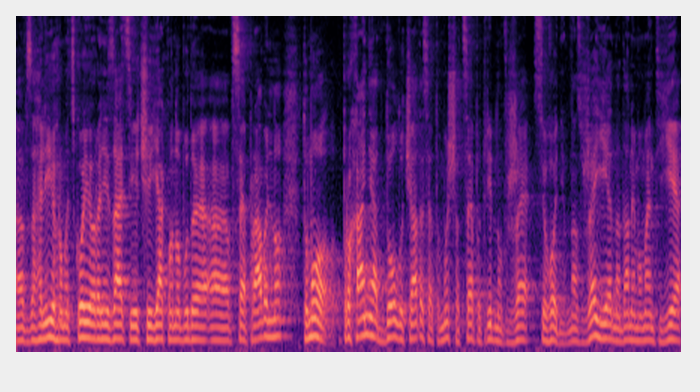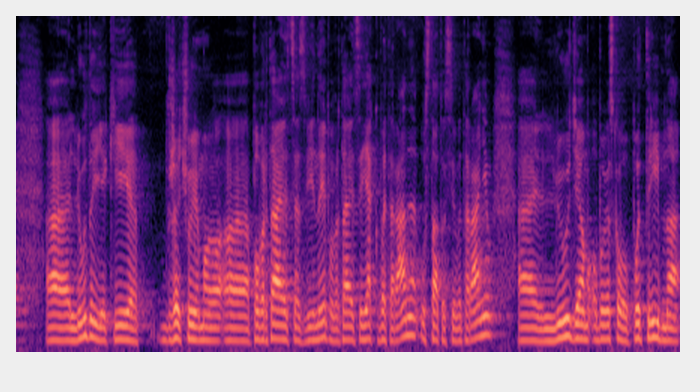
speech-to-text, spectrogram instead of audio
взагалі громадської організації, чи як воно буде все правильно. Тому прохання долучатися, тому що це потрібно вже сьогодні. У нас вже є на даний момент є люди, які вже чуємо, е, повертаються з війни, повертаються як ветерани у статусі ветеранів. Е, Людям обов'язково потрібна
